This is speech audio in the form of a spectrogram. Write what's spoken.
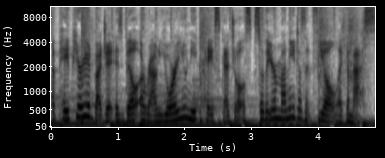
A pay period budget is built around your unique pay schedules so that your money doesn't feel like a mess.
